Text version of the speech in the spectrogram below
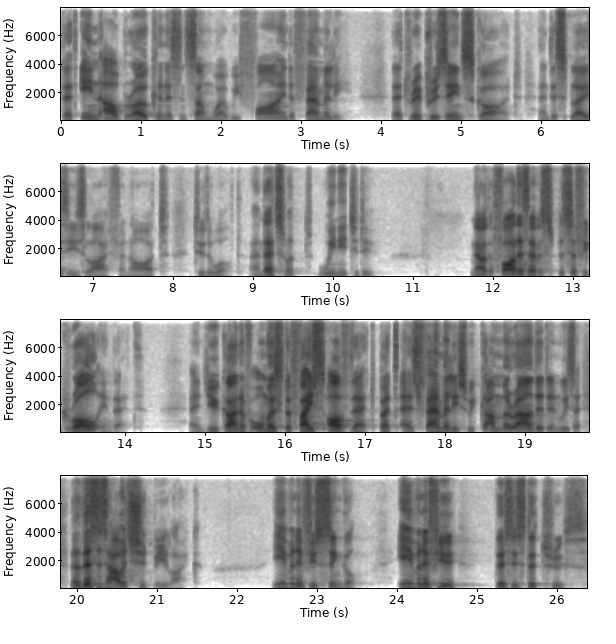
That in our brokenness, in some way, we find a family that represents God and displays His life and art to the world. And that's what we need to do. Now, the fathers have a specific role in that. And you kind of almost the face of that. But as families, we come around it and we say, no, this is how it should be like. Even if you're single, even if you, this is the truth.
